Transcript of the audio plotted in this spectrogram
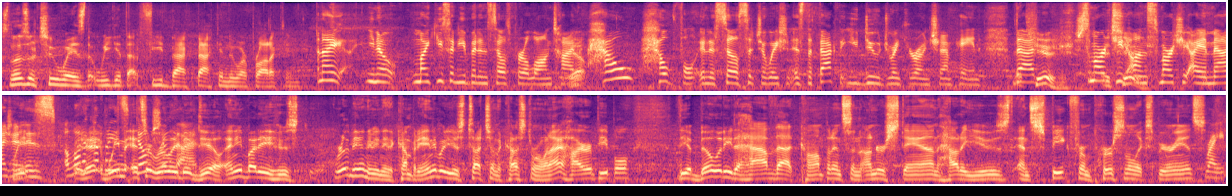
So those are two ways that we get that feedback back into our product team. And I, you know, Mike, you said you've been in sales for a long time. Yep. How helpful in a sales situation is the fact that you do drink your own champagne? That huge. Smart It's on huge. Smartsheet, I imagine, We- is a lot of it- companies we- It's don't a really big deal. Anybody who's, really anybody in the company, anybody who's touching the customer, when I hire people, the ability to have that competence and understand how to use and speak from personal experience. Right.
